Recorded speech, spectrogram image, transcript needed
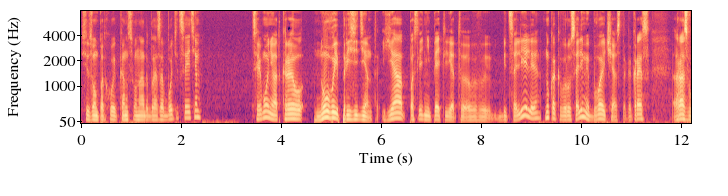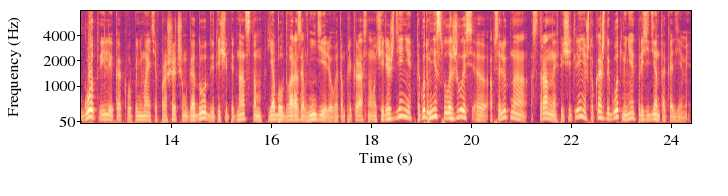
сезон подходит к концу, надо бы озаботиться этим. Церемонию открыл новый президент. Я последние пять лет в Бицалеле, ну как и в Иерусалиме, бываю часто. Как раз раз в год или, как вы понимаете, в прошедшем году, 2015, я был два раза в неделю в этом прекрасном учреждении. Так вот, у меня сложилось э, абсолютно странное впечатление, что каждый год меняет президент Академии.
